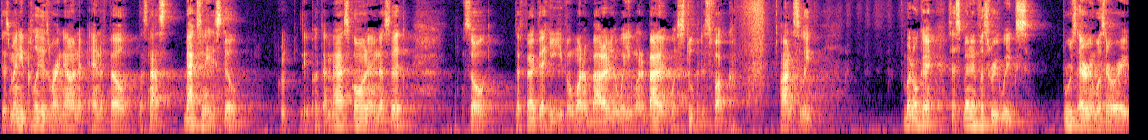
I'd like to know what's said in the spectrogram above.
There's many players right now in the NFL that's not vaccinated still. They put that mask on and that's it. So the fact that he even went about it the way he went about it was stupid as fuck, honestly. But okay, suspended for three weeks. Bruce Arians was already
